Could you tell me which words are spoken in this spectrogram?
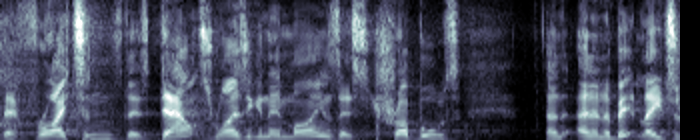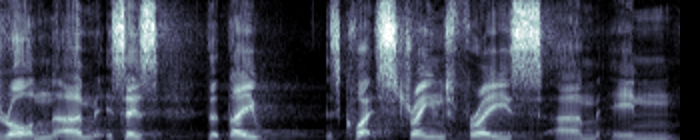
they're frightened, there's doubts rising in their minds, there's troubles. And, and then a bit later on, um, it says that they, it's quite a strange phrase um, in,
